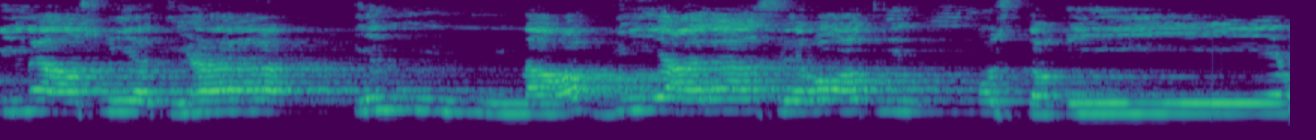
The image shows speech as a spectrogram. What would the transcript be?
بناصيتها. إن ربي على صراط مستقيم.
